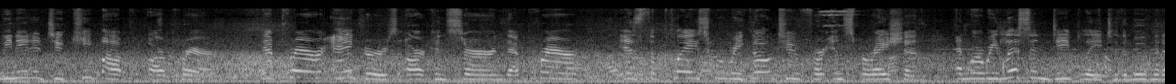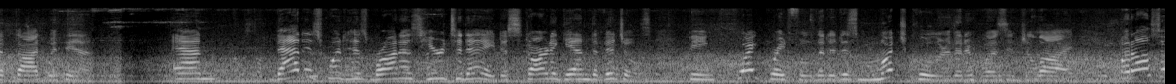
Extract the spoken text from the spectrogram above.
we needed to keep up our prayer. That prayer anchors our concern, that prayer is the place where we go to for inspiration and where we listen deeply to the movement of God within. And that is what has brought us here today to start again the vigils, being quite grateful that it is much cooler than it was in July, but also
